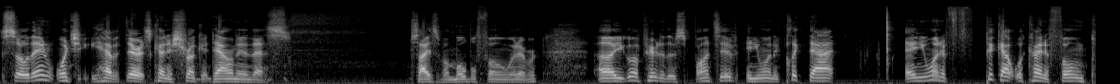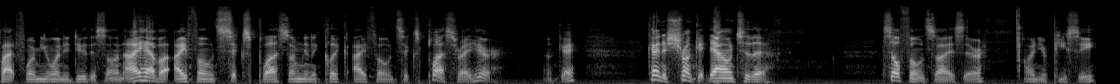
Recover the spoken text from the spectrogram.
So then once you have it there, it's kind of shrunk it down in this size of a mobile phone, whatever. Uh, you go up here to the responsive and you want to click that and you want to pick out what kind of phone platform you want to do this on. I have an iPhone 6 Plus. I'm going to click iPhone 6 Plus right here. Okay, kind of shrunk it down to the cell phone size there on your PC.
